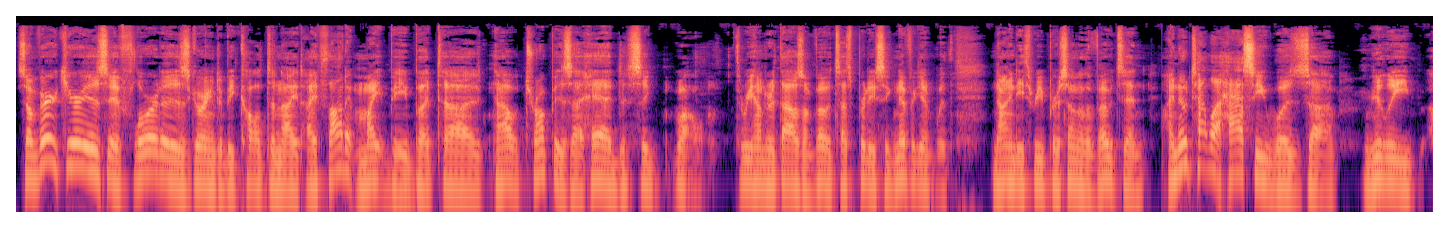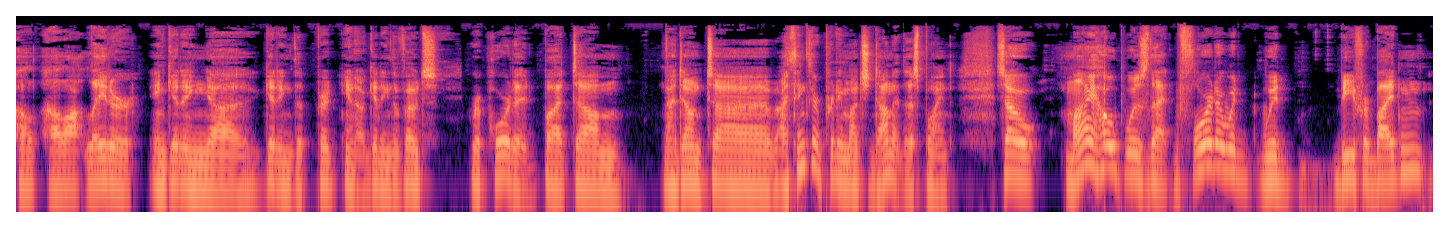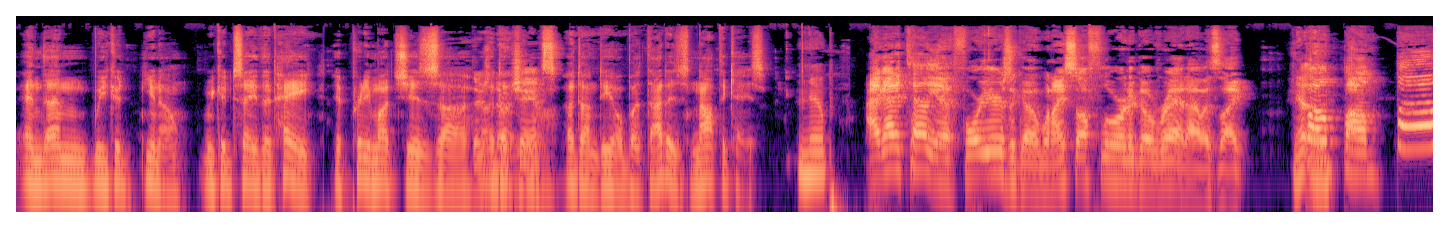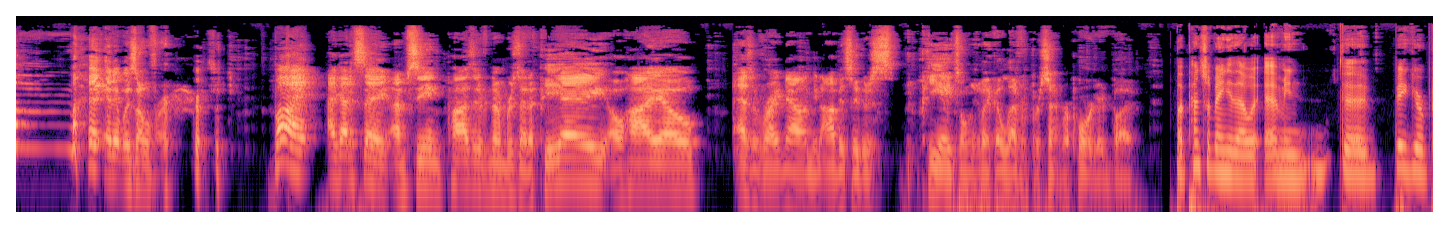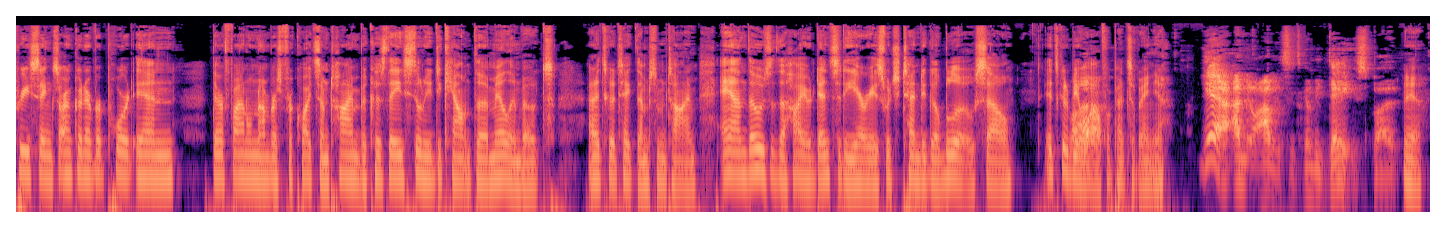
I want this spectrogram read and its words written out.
So I'm very curious if Florida is going to be called tonight. I thought it might be, but uh, now Trump is ahead. sig- Well, 300,000 votes. That's pretty significant with 93% of the votes in. I know Tallahassee was uh, really a, a lot later in getting uh, getting the you know getting the votes reported, but um, I don't. Uh, I think they're pretty much done at this point. So my hope was that Florida would would be for Biden, and then we could, you know, we could say that hey, it pretty much is uh, There's a, no done- chance. a done deal. But that is not the case. Nope. I got to tell you, four years ago when I saw Florida go red, I was like, Uh-oh. bum bum bum, and it was over. but I got to say, I'm seeing positive numbers out of PA, Ohio. As of right now, I mean, obviously, there's PA's only like 11% reported, but But Pennsylvania, though, I mean, the bigger precincts aren't going to report in their final numbers for quite some time because they still need to count the mail in votes, and it's going to take them some time. And those are the higher density areas which tend to go blue, so it's going to be Well, a while for Pennsylvania. yeah, I mean, obviously, it's going to be days, but Yeah.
